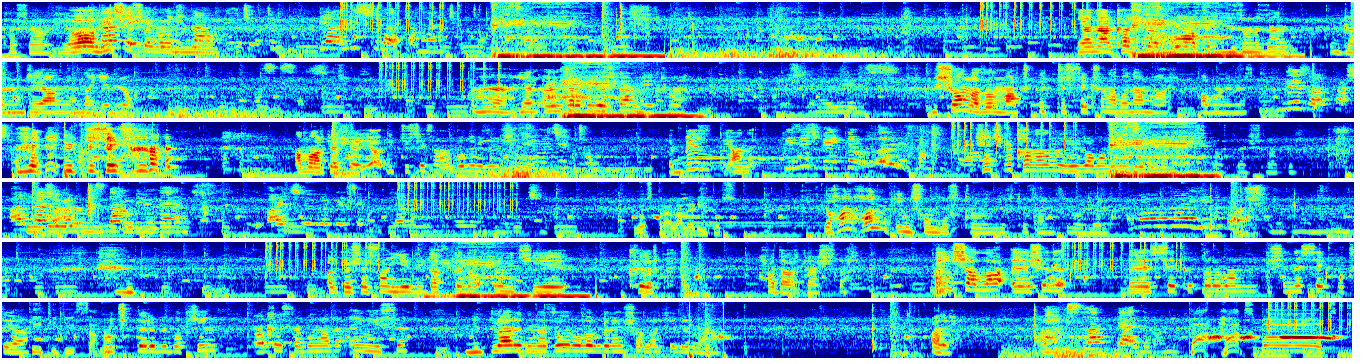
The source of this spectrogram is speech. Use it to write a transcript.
Arkadaşlar ya hiçbir Arkadaşlar, şey vermiyor. Diğerini sürerken ben çekeceğim. Yani arkadaşlar bu artık yüzümüzün görüneceği anlamına geliyor. He, yani ön tarafı göstermeyek mi? Gösterebiliriz. Bir şey olmaz oğlum artık 380 abonem var abonemiz. Bilmiyoruz arkadaşlar. 380 Ama arkadaşlar ya 380 abone bizim için iyi. Ya biz yani Biz hiç beklemiyoruz. Öylesine tutalım. hiçbir kanalımız 100 aboneye gelemeyiz arkadaşlar biz. Arkadaşlar Duygularım aramızdan darmadan. birine aynı server'a gelsek mutlu için. Los tralaleritos. Ya hangi, hangi insan bu sıraları sanatı olabilir? Ama Arkadaşlar son 7 dakikada 12 40 Hadi arkadaşlar. İnşallah e, şöyle e, secretlara ben işte ne secret'ı ya. Miçiklere bir bakayım. Arkadaşlar bunlardan en iyisi nükleer dinozor olabilir inşallah gelir bana. Hadi. Ilk slap geldi bana. Pot hotspot.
